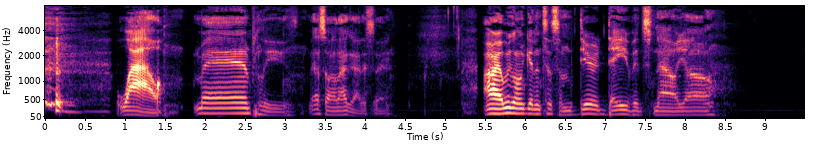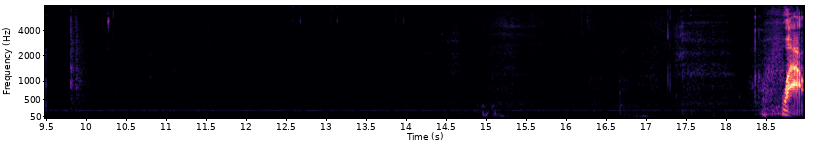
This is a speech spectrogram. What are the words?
wow. Man, please. That's all I got to say. All right, we're going to get into some Dear Davids now, y'all. Wow.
